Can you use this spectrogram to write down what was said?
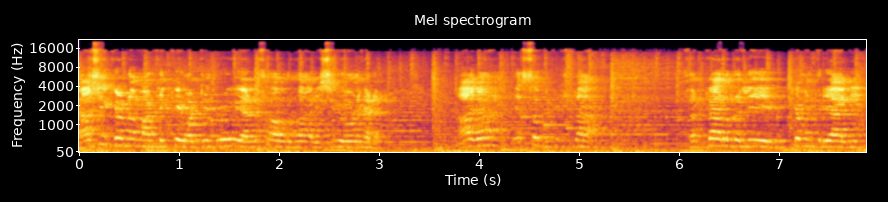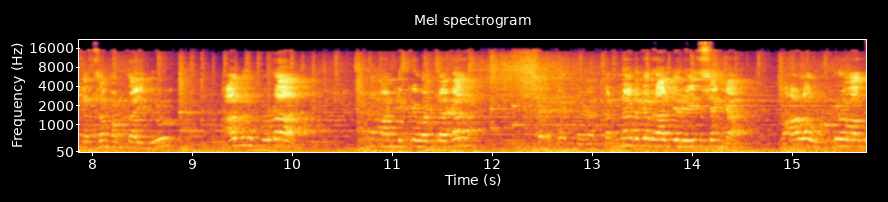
ಖಾಸೀಕರಣ ಮಾಡಲಿಕ್ಕೆ ಹೊರಟಿದ್ರು ಎರಡು ಸಾವಿರದ ಇಸ್ವಿ ಒಳಗಡೆ ಆಗ ಎಸ್ ಎಂ ಕೃಷ್ಣ ಸರ್ಕಾರದಲ್ಲಿ ಮುಖ್ಯಮಂತ್ರಿಯಾಗಿ ಕೆಲಸ ಮಾಡ್ತಾ ಇದ್ರು. ಆದರೂ ಕೂಡ ಮಾಡಲಿಕ್ಕೆ ಹೊರಟಾಗ ಕರ್ನಾಟಕ ರಾಜ್ಯ ರೈತ ಸಂಘ ಬಹಳ ಉಗ್ರವಾದ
